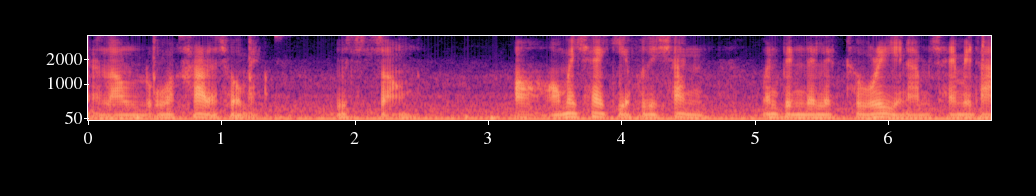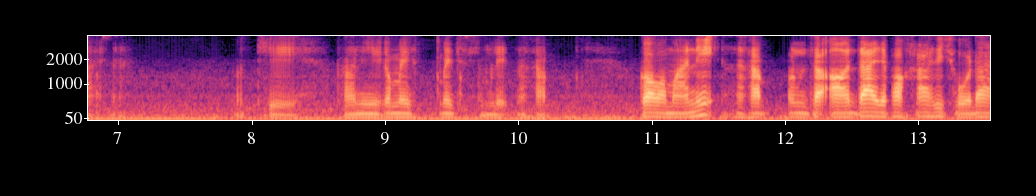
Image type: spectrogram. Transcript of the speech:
อะลองดูว่าค่าจะโชว์ไหมูสองอ๋อ ไม่ใช่เกียร์ position มันเป็น directory นะมันใช้ไม่ได้นะ โอเคคราวนี้ก็ไม่ไม่สำเร็จนะครับ ก็ประมาณนี้นะครับ มันจะเอาได้เฉพาะค่าที่โชว์ได้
